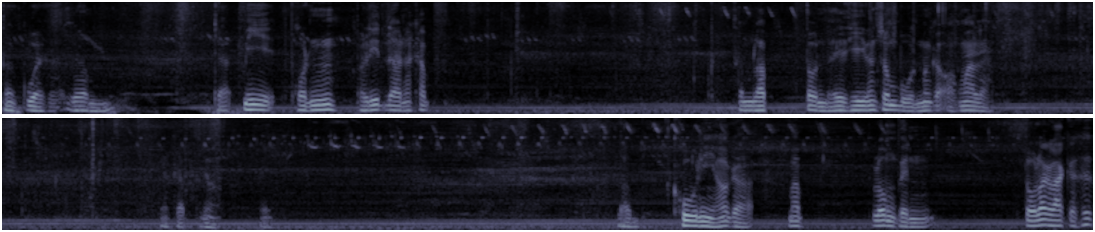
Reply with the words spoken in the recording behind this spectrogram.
ต้นกล้วยก็เริ่ม จะมีผลผลิตแล้วนะครับสำหรับต้นใดทีมันสมบูรณ์มันก็ออกมาแล้วนะครับพี่น้องนี่เราคู่นี้เขาก็มาลงเป็นตัวหลักๆก็คือ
